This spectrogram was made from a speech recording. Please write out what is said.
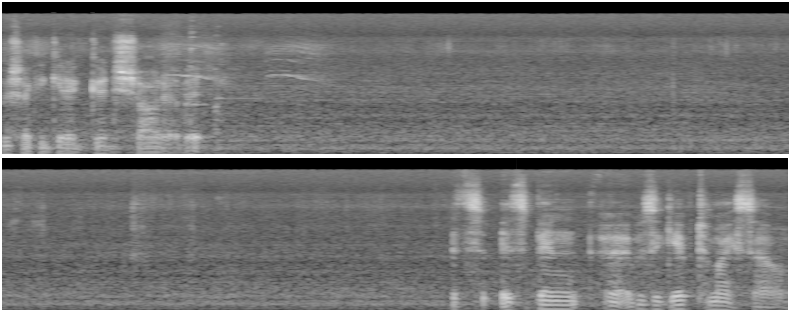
Wish I could get a good shot of it. It's it's been uh, it was a gift to myself,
